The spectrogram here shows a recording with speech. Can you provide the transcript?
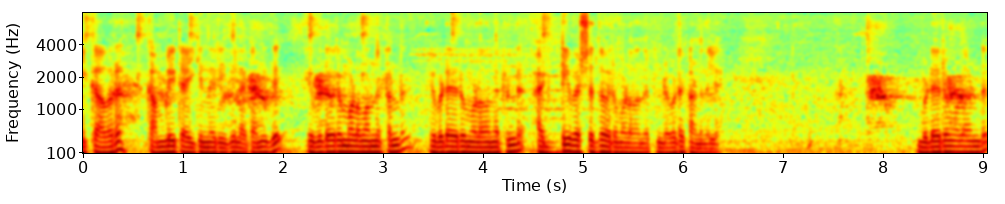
ഈ കവർ കംപ്ലീറ്റ് അയക്കുന്ന രീതിയിലാക്കാം ഇത് ഇവിടെ ഒരു മുള വന്നിട്ടുണ്ട് ഇവിടെ ഒരു മുള വന്നിട്ടുണ്ട് അടിവശത്ത് ഒരു മുള വന്നിട്ടുണ്ട് ഇവിടെ കാണുന്നില്ലേ? ഇവിടെ ഒരു മുളകുണ്ട്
